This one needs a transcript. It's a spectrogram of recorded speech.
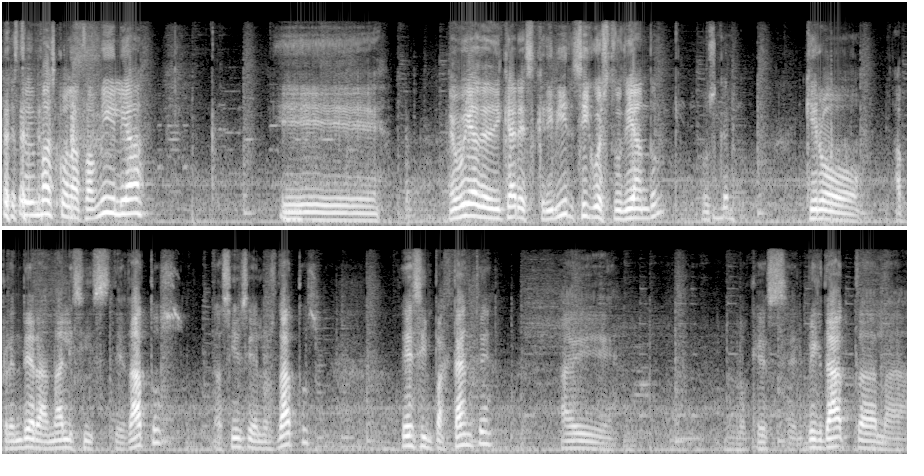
estoy más con la familia. Eh, me voy a dedicar a escribir, sigo estudiando, Oscar. Quiero aprender análisis de datos, la ciencia de los datos. Es impactante. Hay lo que es el Big Data, la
